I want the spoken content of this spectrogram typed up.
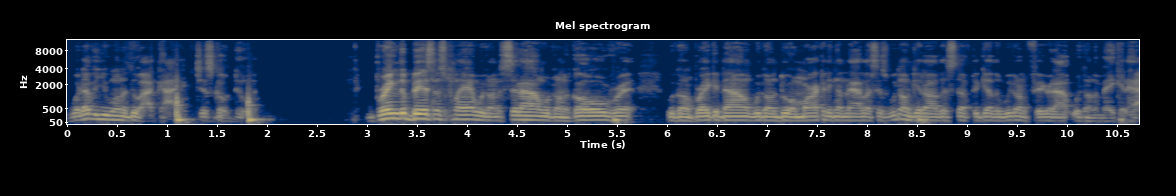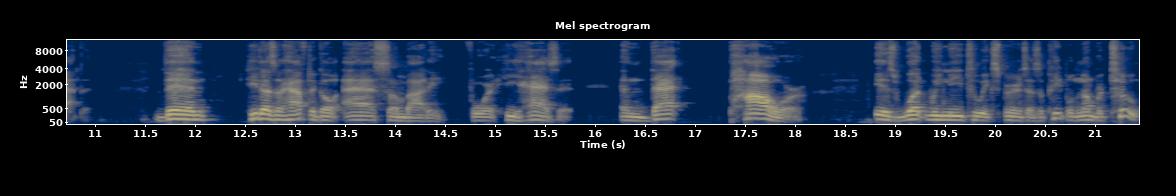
whatever you want to do, I got it. Just go do it. Bring the business plan. We're going to sit down. We're going to go over it. We're going to break it down. We're going to do a marketing analysis. We're going to get all this stuff together. We're going to figure it out. We're going to make it happen. Then he doesn't have to go ask somebody for it. He has it. And that power is what we need to experience as a people. Number two,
